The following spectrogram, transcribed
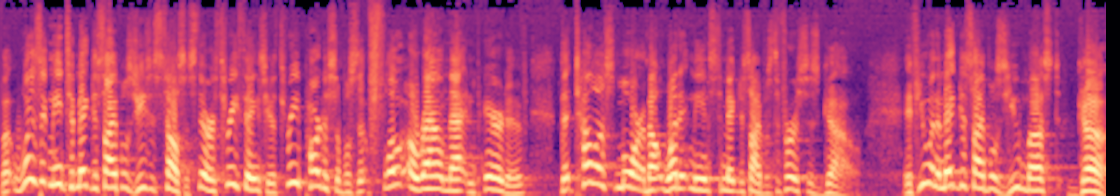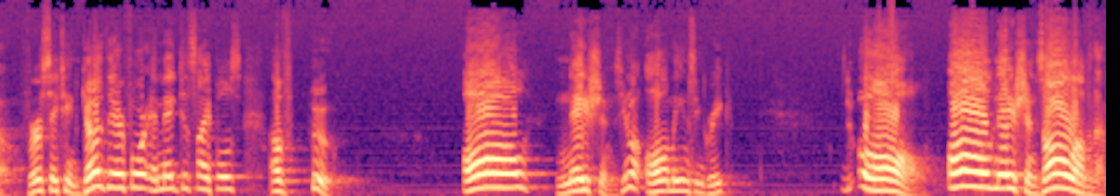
But what does it mean to make disciples? Jesus tells us there are three things here, three participles that float around that imperative that tell us more about what it means to make disciples. The first is go. If you want to make disciples, you must go. Verse 18 Go therefore and make disciples of who? All nations. You know what all means in Greek? All. All nations, all of them.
